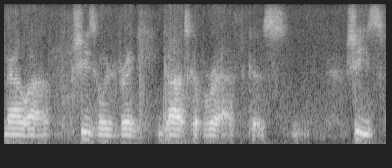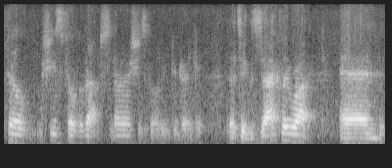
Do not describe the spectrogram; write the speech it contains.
now, uh, she's going to drink God's cup of wrath because she's filled she's filled it up. So now she's going to drink it. That's exactly right. And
